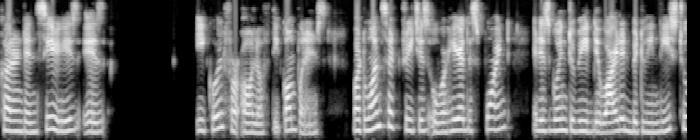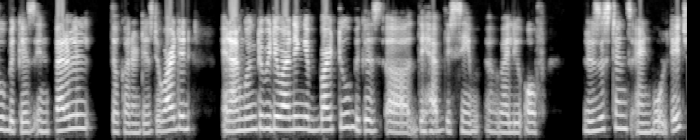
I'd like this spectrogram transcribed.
current in series is equal for all of the components. But once it reaches over here, this point, it is going to be divided between these two because in parallel the current is divided and I'm going to be dividing it by 2 because uh, they have the same uh, value of resistance and voltage.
